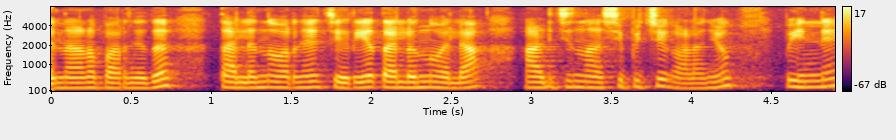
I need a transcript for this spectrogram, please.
എന്നാണ് പറഞ്ഞത്. തല്ലെന്ന് പറഞ്ഞാൽ ചെറിയ തല്ലൊന്നുമല്ല അടിച്ച് നശിപ്പിച്ച് കളഞ്ഞു. പിന്നെ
